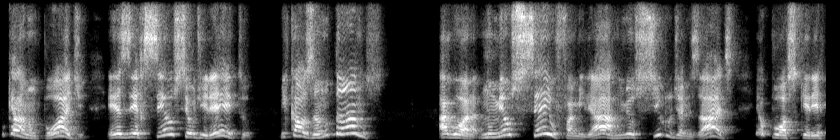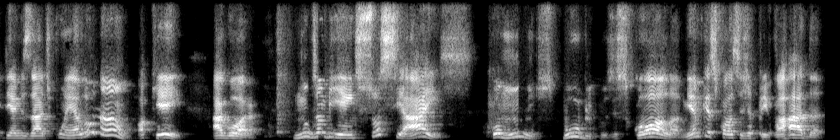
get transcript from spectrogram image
O que ela não pode é exercer o seu direito me causando danos. Agora, no meu seio familiar, no meu ciclo de amizades, eu posso querer ter amizade com ela ou não, ok. Agora, nos ambientes sociais, comuns, públicos, escola, mesmo que a escola seja privada,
